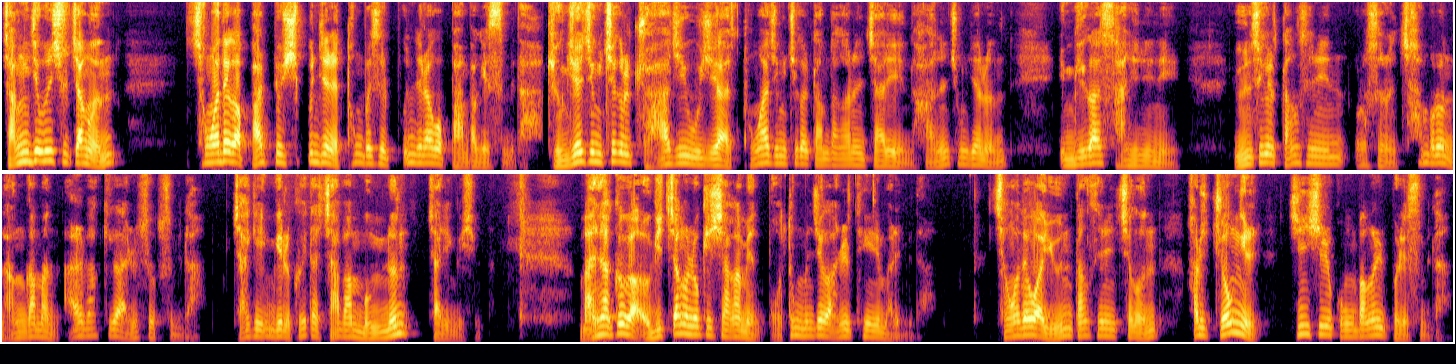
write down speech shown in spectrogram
장재훈 실장은 청와대가 발표 10분 전에 통보했을 뿐이라고 반박했습니다. 경제정책을 좌지우지할 통화정책을 담당하는 자리인 한은 총재는 임기가 4년이니 윤석열 당선인으로서는 참으로 난감한 알박기가 아닐 수 없습니다. 자기 임기를 거의 다 잡아먹는 자리인 것입니다. 만약 그가 어깃장을 놓기 시작하면 보통 문제가 아닐 테니 말입니다. 청와대와 윤 당선인 측은 하루 종일 진실 공방을 벌였습니다.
